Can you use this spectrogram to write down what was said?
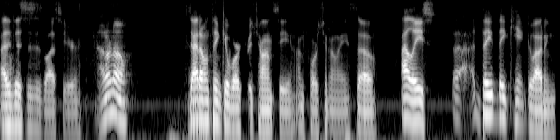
I think this is his last year. I don't know. I don't think it worked with Chauncey, unfortunately. So at least uh, they they can't go out and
